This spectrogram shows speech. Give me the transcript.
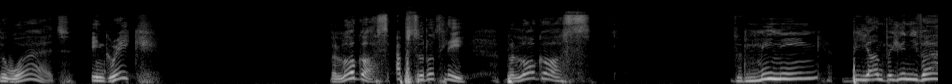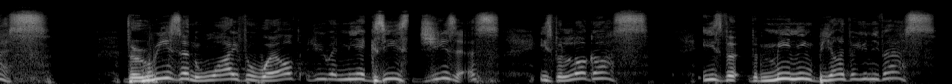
The Word in Greek. The Logos, absolutely. The Logos. The meaning beyond the universe. The reason why the world, you and me exist, Jesus, is the Logos, is the, the meaning behind the universe.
